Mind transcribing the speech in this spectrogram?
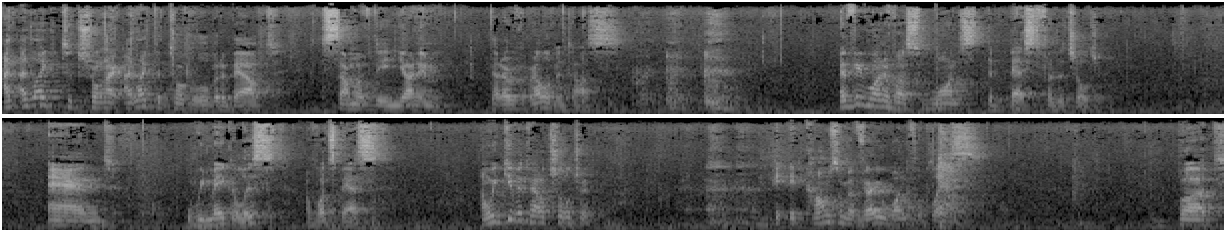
I'd, I'd, like to try, I'd like to talk a little bit about some of the inyanim that are relevant to us. Every one of us wants the best for the children. And we make a list of what's best, and we give it to our children. It, it comes from a very wonderful place. But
